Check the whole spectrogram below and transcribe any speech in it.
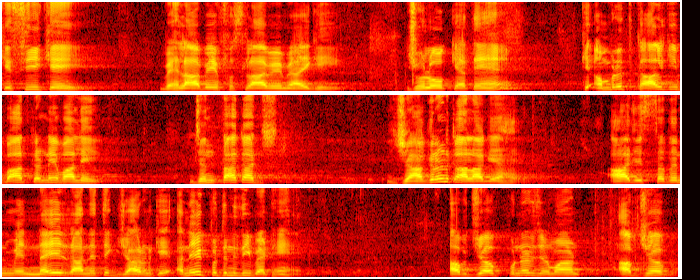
किसी के बहलावे फुसलावे में आएगी। जो लोग कहते हैं कि अमृत काल की बात करने वाले, जनता का जागरण काल आ गया है। आज इस सदन में नए राजनीतिक जागरण के अनेक प्रतिनिधि बैठे हैं। अब जब पुनर्निर्माण, अब जब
